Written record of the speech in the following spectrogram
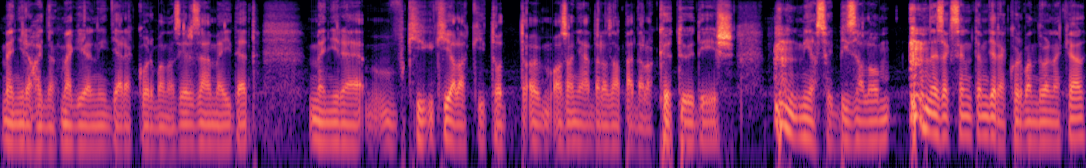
mennyire hagynak megélni gyerekkorban az érzelmeidet, mennyire ki, kialakított az anyáddal, az apáddal a kötődés, mi az, hogy bizalom, ezek szerintem gyerekkorban dőlnek el,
